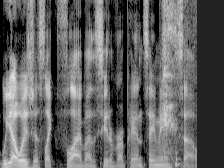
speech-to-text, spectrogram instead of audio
We always just like fly by the seat of our pants, Aimee. So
